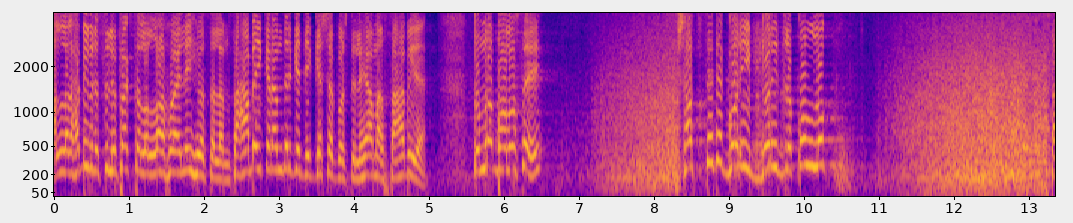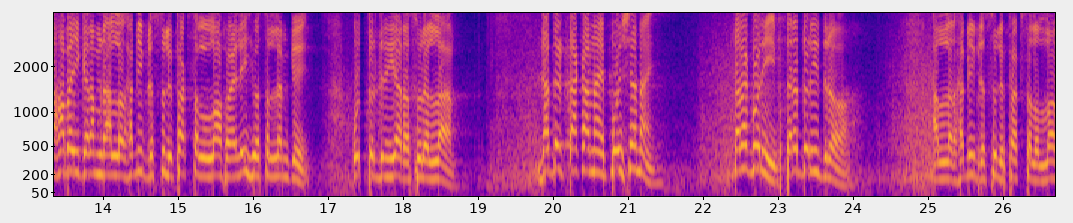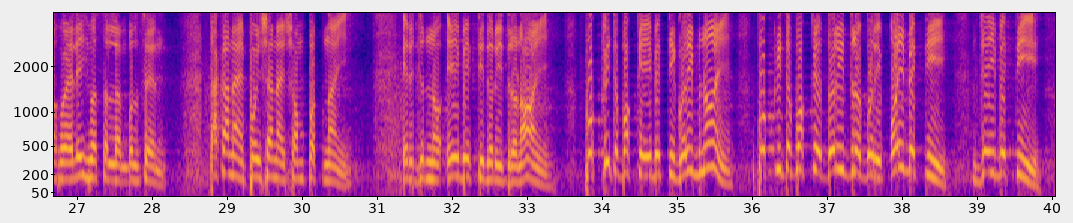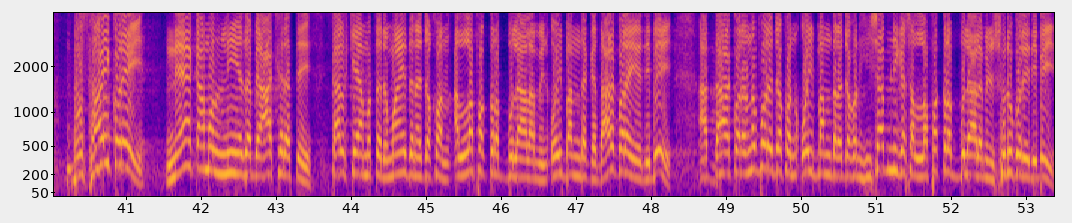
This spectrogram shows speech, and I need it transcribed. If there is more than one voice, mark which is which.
Speaker 1: আল্লাহর হাবিব রসুল ফাক সাল্লাহ আলহি আসাল্লাম সাহাবাই কেরামদেরকে জিজ্ঞাসা করছিল, হে আমার সাহাবিরা, তোমরা বলো সে সবচেয়ে গরিব, দরিদ্র কোন লোক? সাহাবাই কেরামরা আল্লাহর হাবিব রসুল ফাক সাল্লাহ আলহি আসাল্লামকে উত্তর দিন ইয়া রসুল আল্লাহ যাদের টাকা নাই, পয়সা নাই, তারা গরিব, তারা দরিদ্র। আল্লাহর হাবিব রসুল ফাক সাল্লাহ আলহি আসাল্লাম বলছেন টাকা নাই, পয়সা নাই, সম্পদ নাই। এর জন্য এই ব্যক্তি দরিদ্র নয়। প্রকৃতপক্ষে এই ব্যক্তি গরিব নয়। প্রকৃতপক্ষে দরিদ্র, গরিব ওই ব্যক্তি যেই ব্যক্তি বোঝাই করে ন্যাক আমল নিয়ে যাবে আখেরাতে। কালকে আমতের ময়দানে যখন আল্লাহ ফকরব্বুল আলমিন ওই বান্দাকে দাঁড় করাইয়ে দিবে, আর দাঁড় করানোর পরে যখন ওই বান্দারা যখন হিসাব নিকাশ আল্লাহ ফকরব্বুল আলমিন শুরু করে দিবে,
